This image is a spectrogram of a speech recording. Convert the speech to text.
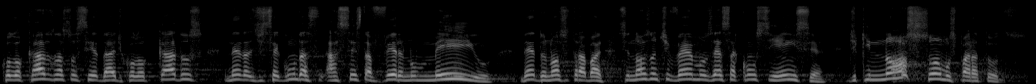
colocados na sociedade, colocados né, de segunda a sexta-feira, no meio né, do nosso trabalho, se nós não tivermos essa consciência de que nós somos para todos.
